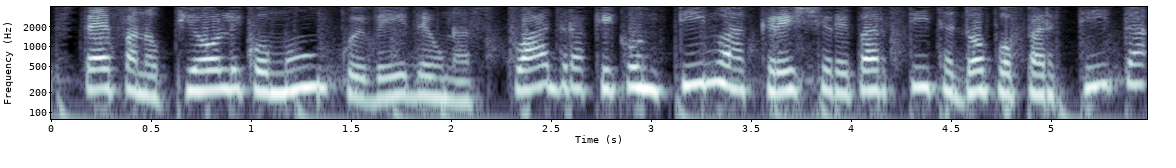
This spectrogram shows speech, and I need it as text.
Stefano Pioli comunque vede una squadra che continua a crescere partita dopo partita,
